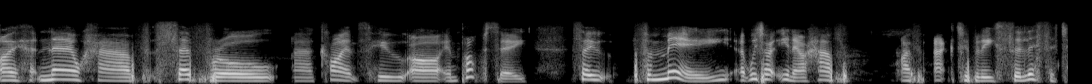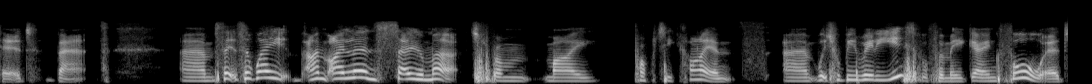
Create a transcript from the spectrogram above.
I now have several uh, clients who are in property. So for me, uh, which I, you know, have I've actively solicited that. Um, so it's a way I'm, i learn so much from my property clients, um, which will be really useful for me going forward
